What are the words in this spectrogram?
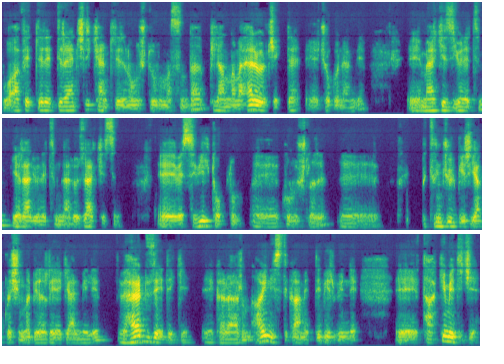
bu afetlere dirençli kentlerin oluşturulmasında planlama her ölçekte çok önemli. merkezi yönetim, yerel yönetimler, özel kesim ve sivil toplum kuruluşları bütüncül bir yaklaşımla bir araya gelmeli ve her düzeydeki e, kararın aynı istikamette birbirini e, tahkim edici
